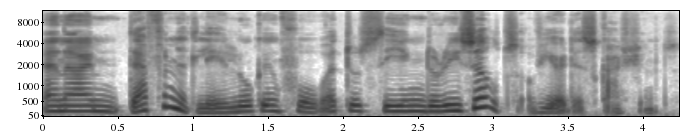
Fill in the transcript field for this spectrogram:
and I'm definitely looking forward to seeing the results of your discussions.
